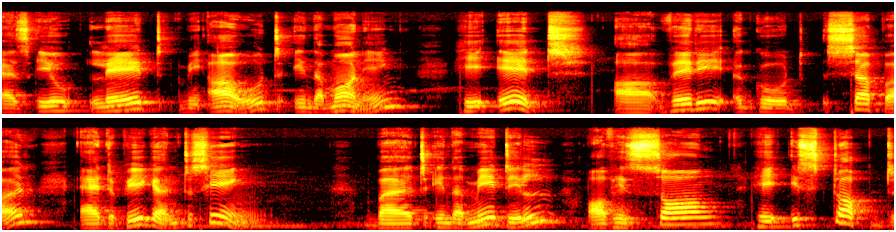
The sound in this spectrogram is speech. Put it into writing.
as you let me out in the morning he ate a very good supper and began to sing. But in the middle of his song, he stopped.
